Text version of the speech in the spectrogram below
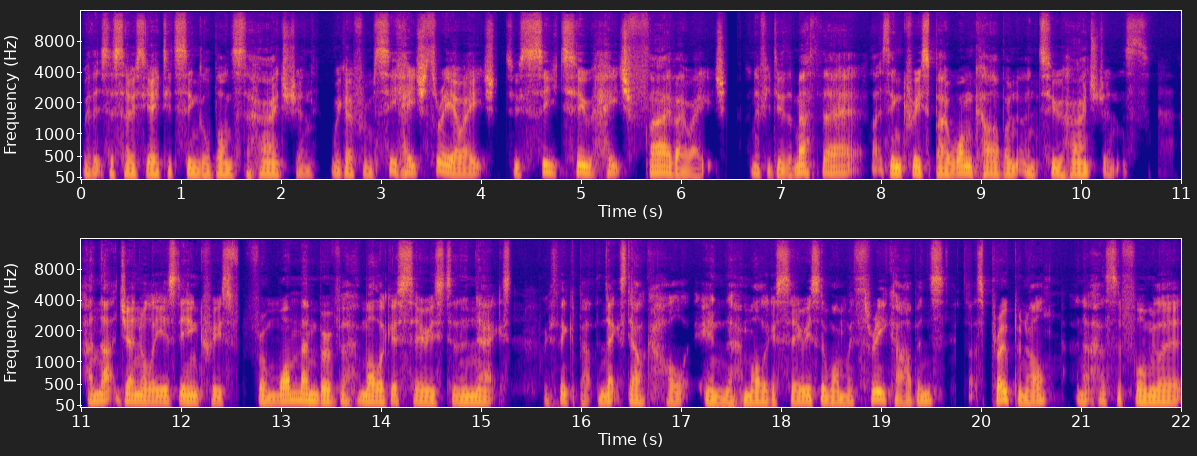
with its associated single bonds to hydrogen. We go from CH3OH to C2H5OH. And if you do the math there, that's increased by one carbon and two hydrogens. And that generally is the increase from one member of a homologous series to the next. If we think about the next alcohol in the homologous series, the one with three carbons, that's propanol and that has the formula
